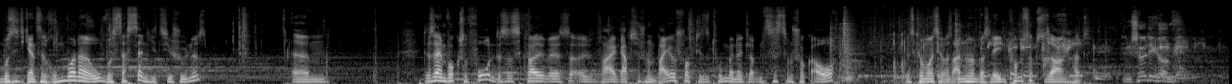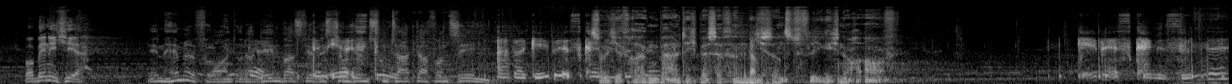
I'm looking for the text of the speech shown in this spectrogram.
Muss nicht die ganze Zeit rumwandern. Oh, was ist das denn jetzt hier Schönes? Ähm, das ist ein Voxophon, das ist quasi, das war, gab es ja schon Bioshock, diese Tonbänder, ich glaube in System Shock auch. Jetzt können wir uns ja was anhören, was Lady Comstock zu sagen hat. Entschuldigung, wo bin ich hier? Im Himmel, Freund, oder dem, was wir bis zum jüngsten Tag davon sehen. Aber gäbe es keine Solche Fragen behalte ich besser für mich, sonst fliege ich noch auf. Gäbe es keine Sünde?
